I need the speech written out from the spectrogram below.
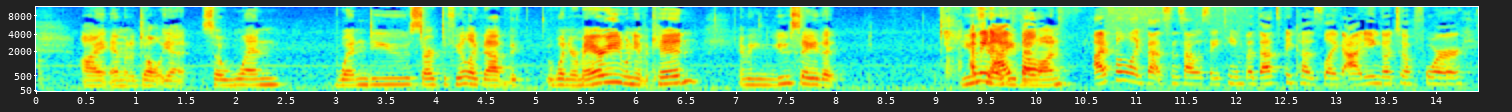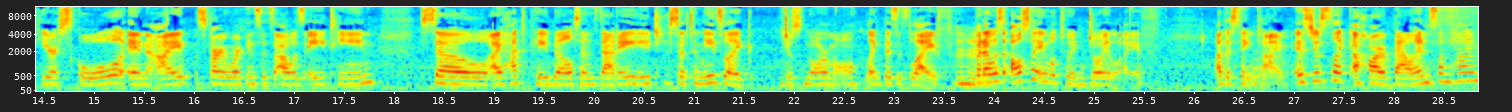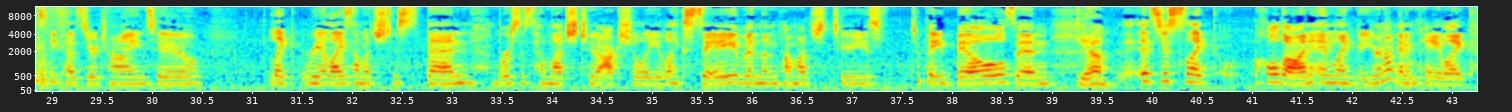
I am an adult yet. So when when do you start to feel like that? When you're married, when you have a kid? I mean, you say that you I mean, feel like I you've felt been one. I felt like that since I was 18, but that's because like I didn't go to a four year school and I started working since I was 18. So I had to pay bills since that age. So to me, it's like just normal. Like this is life. Mm-hmm. But I was also able to enjoy life at the same time. It's just like a hard balance sometimes because you're trying to like realize how much to spend versus how much to actually like save and then how much to use to pay bills and Yeah. it's just like hold on and like you're not gonna pay like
